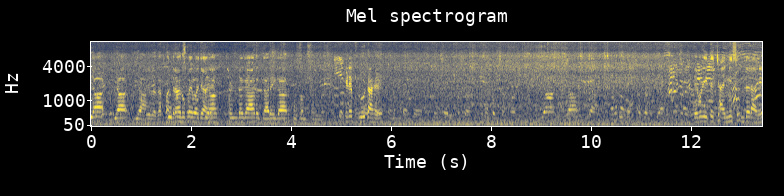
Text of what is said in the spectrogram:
या या या. बघा, 15 कोकम रुपयामध्ये आहे. थंडगार गारेगार कोकम सरबत. इकडे फ्रूट आहे. कोकम सरबत. हे बघा इथे चायनीज सेंटर आहे.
